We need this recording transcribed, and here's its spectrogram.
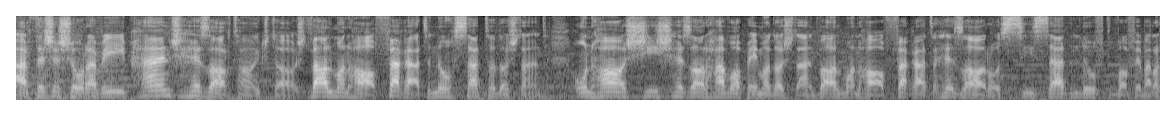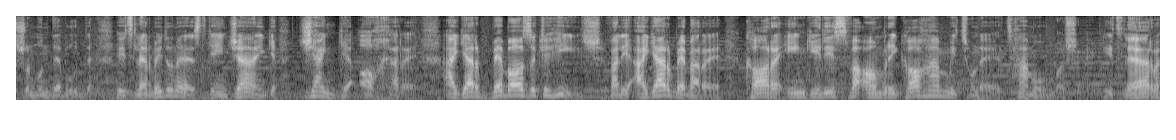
ارتش شوروی پنج هزار تانک داشت و آلمان ها فقط 900 تا داشتند. اونها 6 هزار هواپیما داشتند و آلمان ها فقط 1300 لوفت وافه براشون مونده بود. هیتلر می‌دونست که این جنگ جنگ آخره. اگر ببازه که هیچ ولی اگر ببره کار انگلیس و آمریکا هم می‌تونه تموم باشه. هیتلر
